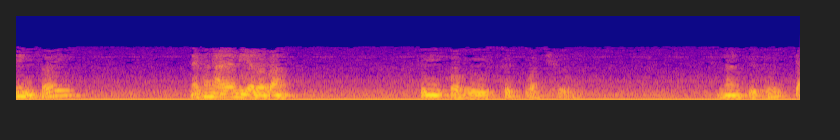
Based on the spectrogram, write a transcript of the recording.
นิ่งเฉยในขณะนั้นมีอะไรบ้างคือมีความรู้สึกว่าเฉยนั่นคือตัวใจ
